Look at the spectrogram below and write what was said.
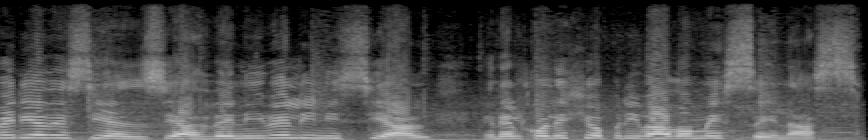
Feria de Ciencias de nivel inicial en el Colegio Privado Mecenas.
